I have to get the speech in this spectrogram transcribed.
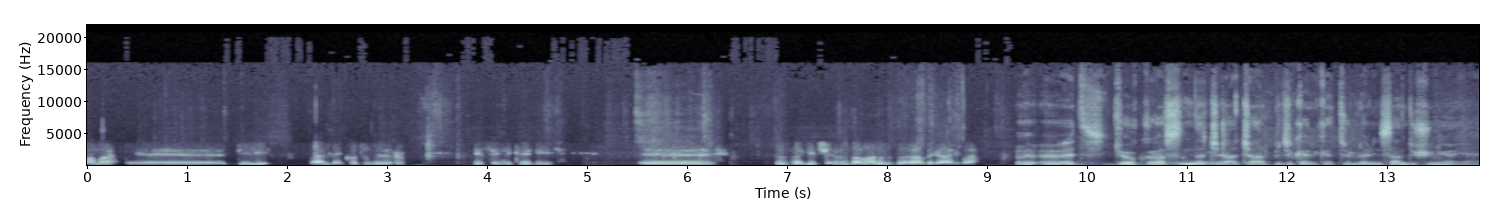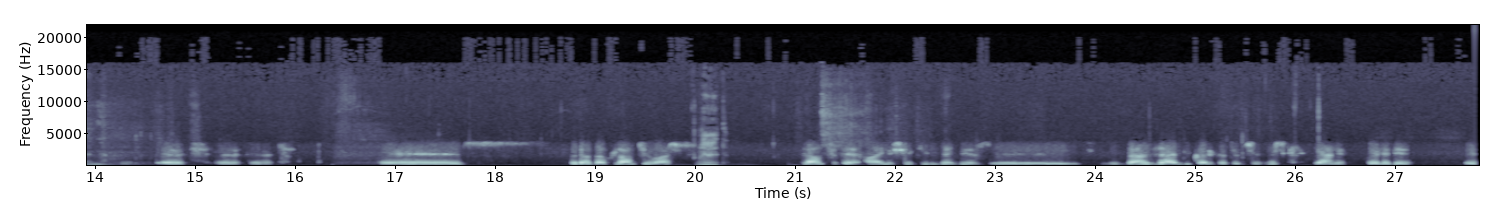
Ama e, değil. Ben de katılıyorum. Kesinlikle değil. E, hızla geçiyorum. Zamanımız daraldı galiba. Evet. Çok aslında ça- çarpıcı karikatürler. insan düşünüyor yani. Evet, evet, evet. E, sırada Planti var. Evet. Planti de aynı şekilde bir e, benzer bir karikatür çizmiş. Yani böyle bir e,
